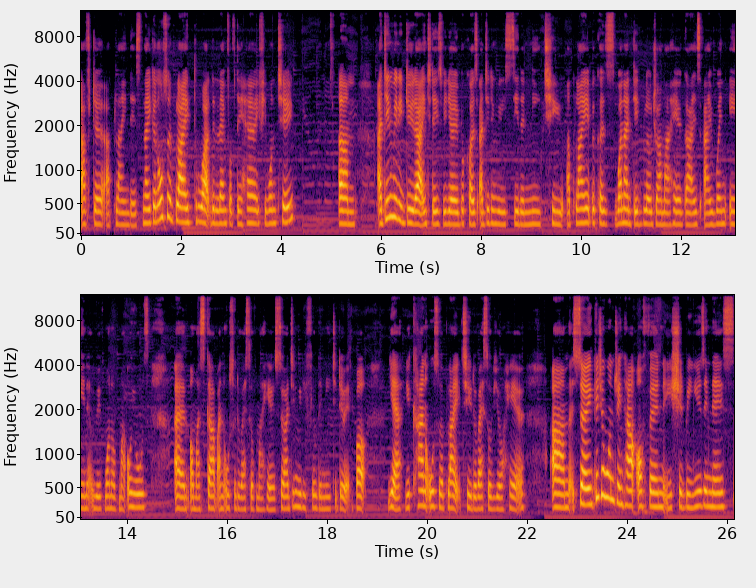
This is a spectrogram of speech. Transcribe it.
after applying this. Now you can also apply throughout the length of the hair if you want to. Um, I didn't really do that in today's video because I didn't really see the need to apply it because when I did blow dry my hair guys I went in with one of my oils um, on my scalp and also the rest of my hair. So I didn't really feel the need to do it. But yeah you can also apply it to the rest of your hair. Um, so in case you're wondering how often you should be using this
